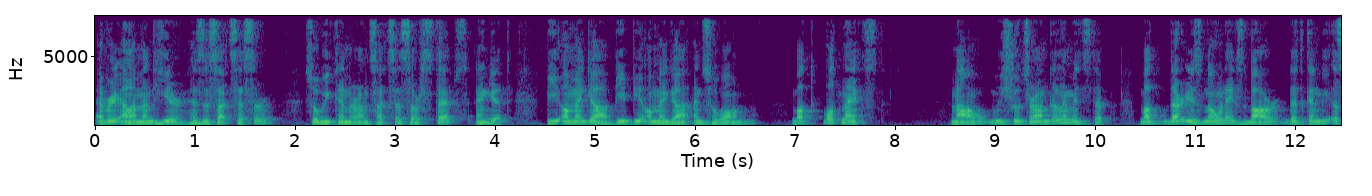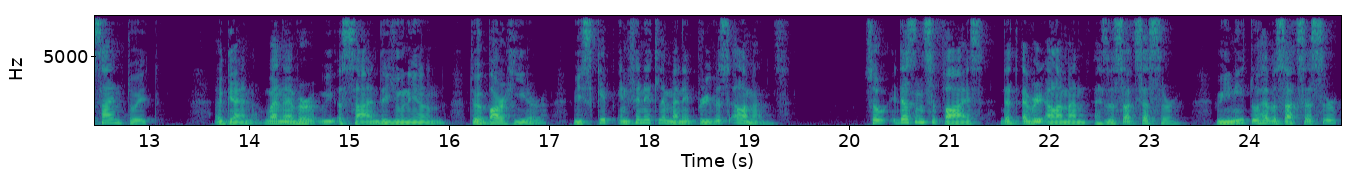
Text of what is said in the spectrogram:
Every element here has a successor, so we can run successor steps and get p omega, pp omega and so on. But what next? Now we should run the limit step, but there is no next bar that can be assigned to it. Again, whenever we assign the union to a bar here, we skip infinitely many previous elements. So it doesn't suffice that every element has a successor. We need to have a successor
